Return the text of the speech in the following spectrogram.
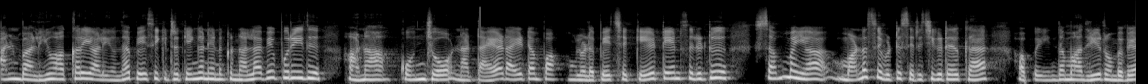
அன்பாலையும் அக்கறையாலையும் தான் பேசிக்கிட்டு இருக்கீங்கன்னு எனக்கு நல்லாவே புரியுது. ஆனால் கொஞ்சம் நான் டயர்ட் ஆயிட்டேன்ப்பா. உங்களோட பேச்சை கேட்டேன்னு சொல்லிட்டு செம்மையாக மனசை விட்டு சிரிச்சுக்கிட்டு இருக்க. அப்போ இந்த மாதிரி ரொம்பவே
